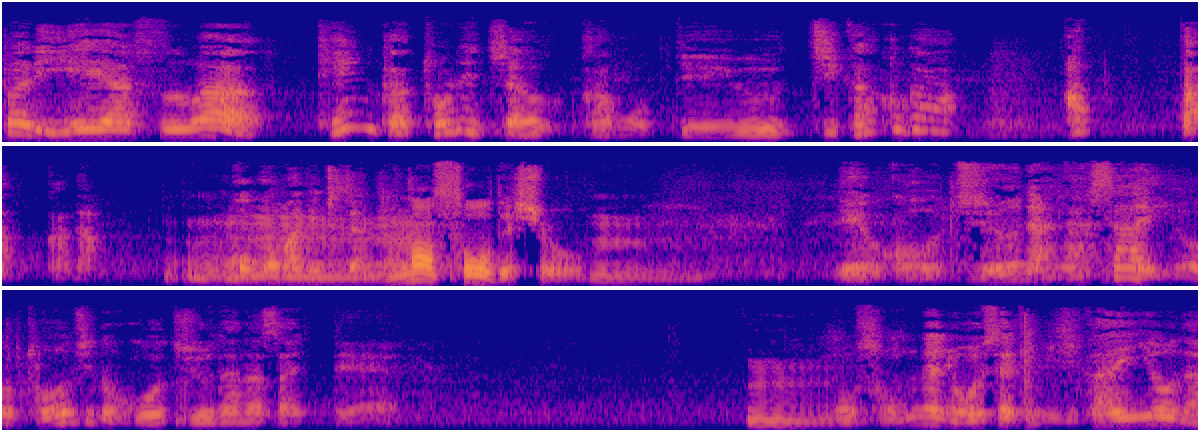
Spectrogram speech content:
ぱり家康は天下取れちゃうかもっていう自覚があったのかな。ここまで来ちゃったらまあそうでしょう、うん。でも57歳よ。当時の57歳って。うん。もうそんなに追い先短いような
